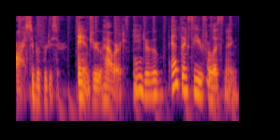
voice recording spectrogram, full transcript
our super producer, Andrew Howard. Andrew. And thanks to you for listening.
